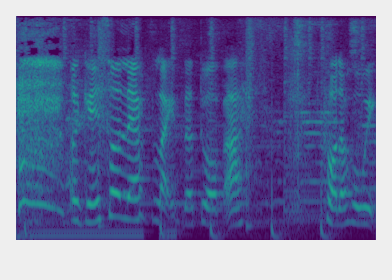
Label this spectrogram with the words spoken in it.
okay, so left like the two of us for the whole week.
